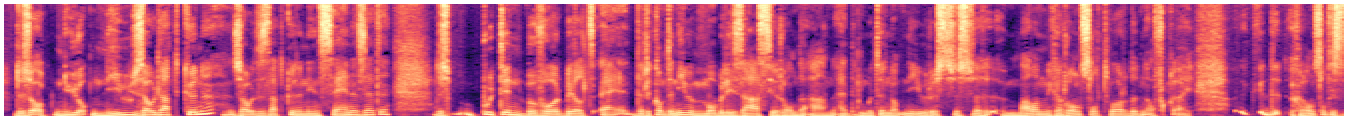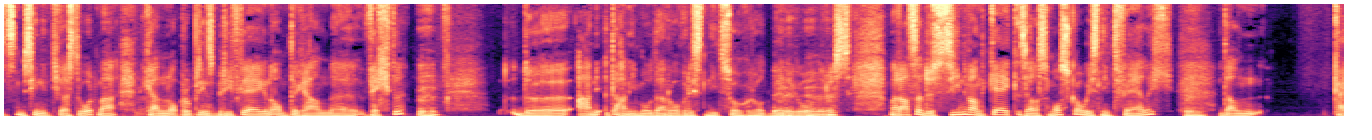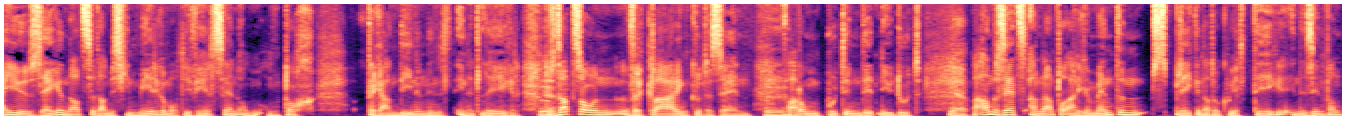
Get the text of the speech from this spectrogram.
Dus ook nu opnieuw zou dat kunnen. Zouden ze dat kunnen in scène zetten. Dus Poetin bijvoorbeeld, er komt een nieuwe mobilisatieronde aan. Er moeten opnieuw Russische mannen geronseld worden. Of geronseld is het misschien niet het juiste woord, maar gaan een oproepingsbrief krijgen om te gaan uh, vechten. -hmm de, het animo daarover is niet zo groot bij de gewone Rus. Maar als ze dus zien van, kijk, zelfs Moskou is niet veilig, mm. dan kan je zeggen dat ze dan misschien meer gemotiveerd zijn om, om toch te gaan dienen in het, in het leger. Ja. Dus dat zou een verklaring kunnen zijn mm. waarom Poetin dit nu doet. Ja. Maar anderzijds, een aantal argumenten spreken dat ook weer tegen, in de zin van,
